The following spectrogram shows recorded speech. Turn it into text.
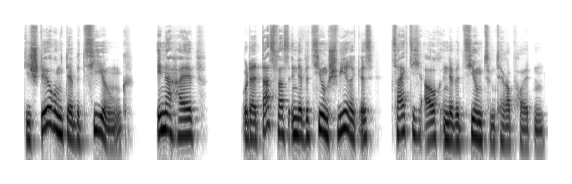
die Störung der Beziehung innerhalb oder das, was in der Beziehung schwierig ist, zeigt sich auch in der Beziehung zum Therapeuten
